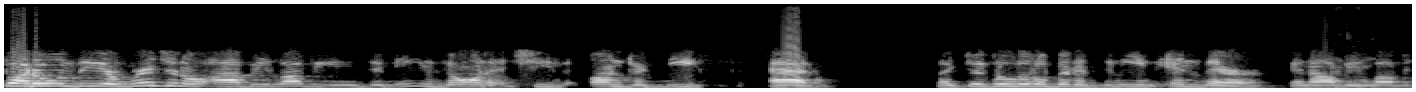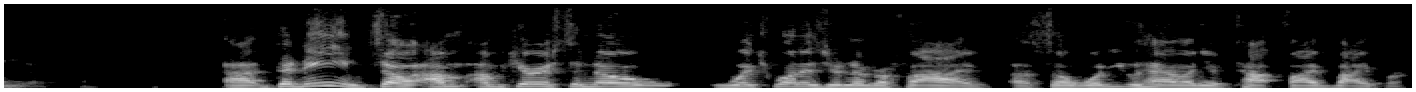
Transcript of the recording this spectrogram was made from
but on the original I'll Be Loving You, Denine's on it. She's underneath Adam. Like there's a little bit of Denine in there, and I'll be loving you. Uh, Denine, so I'm, I'm curious to know which one is your number five. Uh, so what do you have on your top five Viper?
